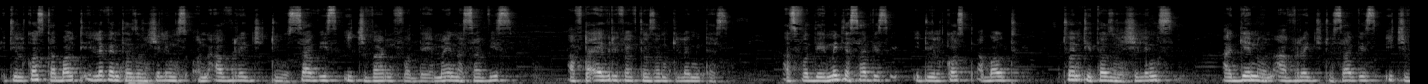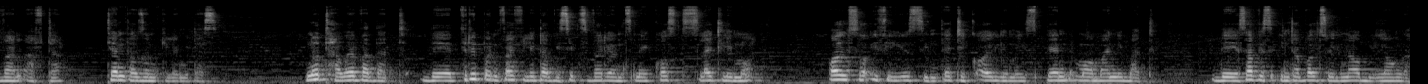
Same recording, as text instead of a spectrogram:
It will cost about 11,000 shillings on average to service each van for the minor service after every 5,000 kilometers. As for the major service, it will cost about 20,000 shillings, again on average to service each van after 10,000 kilometers. Note, however, that the 3.5 litre V6 variants may cost slightly more. Also, if you use synthetic oil, you may spend more money, but the service intervals will now be longer.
